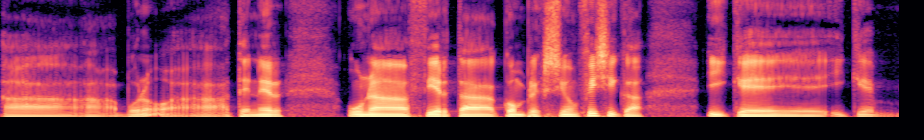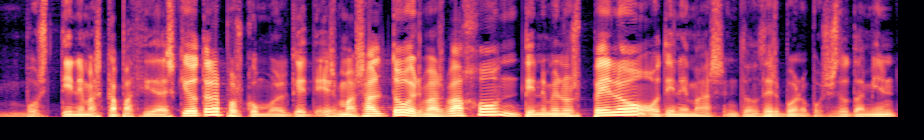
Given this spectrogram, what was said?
a, a bueno, a tener una cierta complexión física y que, y que pues, tiene más capacidades que otras, pues como el que es más alto, es más bajo, tiene menos pelo o tiene más. Entonces, bueno, pues esto también,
